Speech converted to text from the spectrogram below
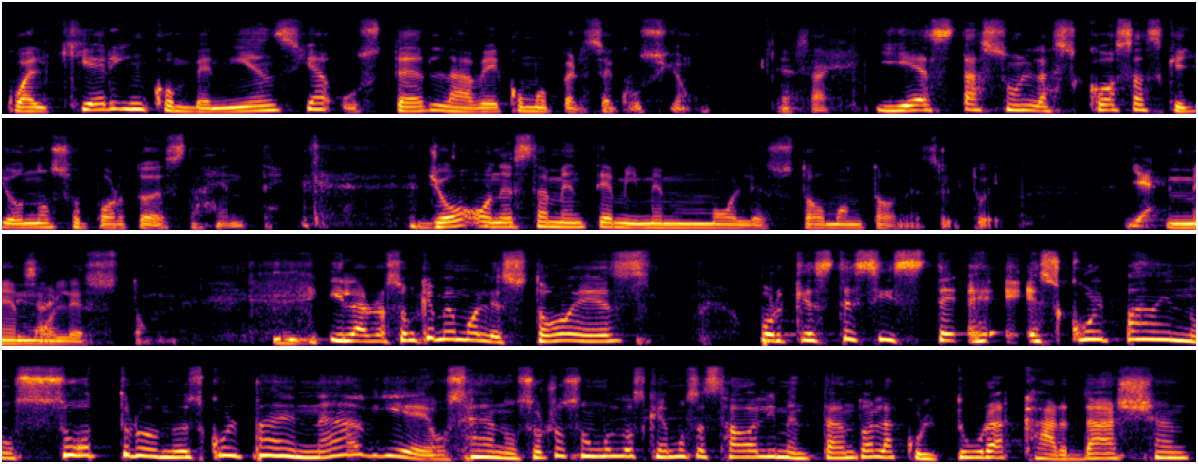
cualquier inconveniencia usted la ve como persecución. Exacto. Y estas son las cosas que yo no soporto de esta gente. Yo honestamente a mí me molestó montones el tweet. me molestó. Y la razón que me molestó es porque este sistema eh, eh, es culpa de nosotros, no es culpa de nadie. O sea, nosotros somos los que hemos estado alimentando a la cultura Kardashian,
